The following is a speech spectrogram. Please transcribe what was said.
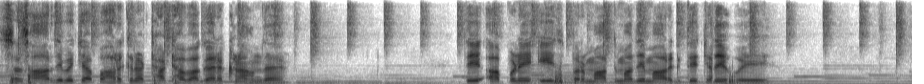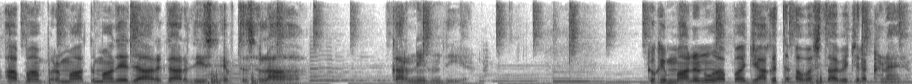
ਸੰਸਾਰ ਦੇ ਵਿੱਚ ਆਪਾਂ ਹਰ ਇੱਕ ਨਾਲ ਠਾਠਾ ਵਾਗਾ ਰੱਖਣਾ ਹੁੰਦਾ ਹੈ। ਤੇ ਆਪਣੇ ਇਸ ਪਰਮਾਤਮਾ ਦੇ ਮਾਰਗ ਤੇ ਚੱਲਦੇ ਹੋਏ ਆਪਾਂ ਪਰਮਾਤਮਾ ਦੇ ਦਾਰ ਘਰ ਦੀ ਸਿਫਤ ਸਲਾਹ ਕਰਨੀ ਹੁੰਦੀ ਹੈ। ਕਿਉਂਕਿ ਮਨ ਨੂੰ ਆਪਾਂ ਜਾਗਤ ਅਵਸਥਾ ਵਿੱਚ ਰੱਖਣਾ ਹੈ।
